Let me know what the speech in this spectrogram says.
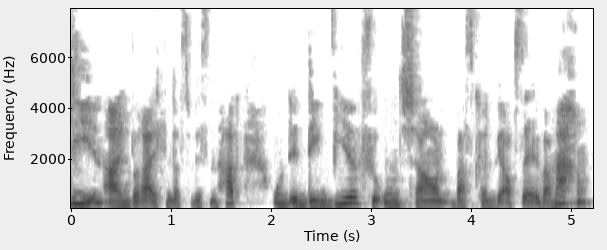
die in allen Bereichen das Wissen hat und in dem wir für uns schauen, was können wir auch selber machen.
